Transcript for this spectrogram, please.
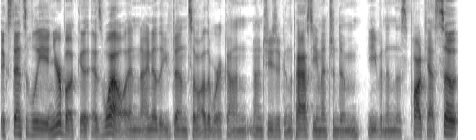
extensively in your book as well. And I know that you've done some other work on on Zizek in the past. You mentioned him even in this podcast, so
